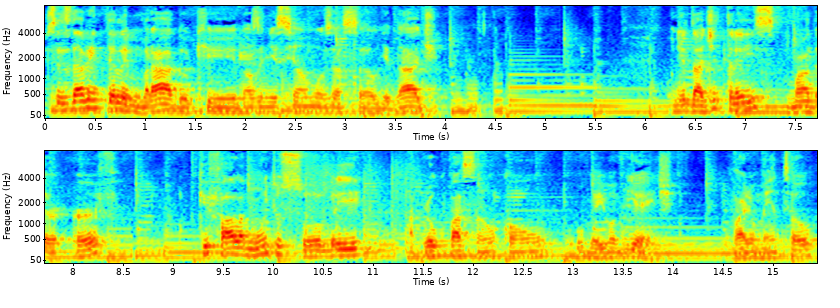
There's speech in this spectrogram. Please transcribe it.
Vocês devem ter lembrado que nós iniciamos essa unidade, unidade 3, Mother Earth, que fala muito sobre a preocupação com o meio ambiente, environmental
